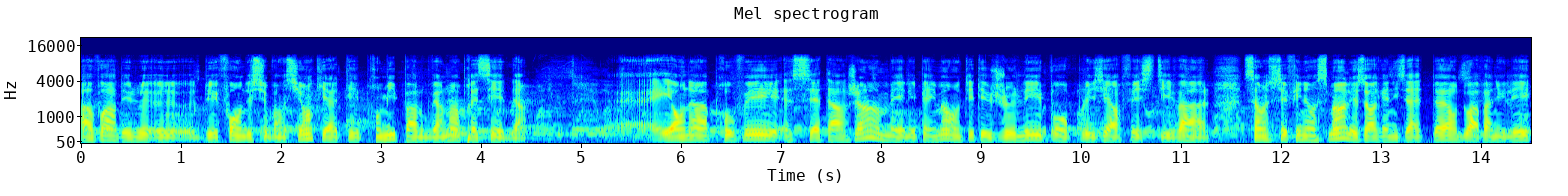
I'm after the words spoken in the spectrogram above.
à avoir des, euh, des fonds de subvention qui a été promis par le gouvernement précédent et on a approuvé cet argent, mais les paiements ont été gelés pour plusieurs festivals. Sans ce financement, les organisateurs doivent annuler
